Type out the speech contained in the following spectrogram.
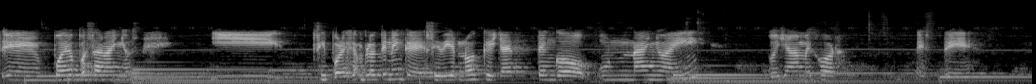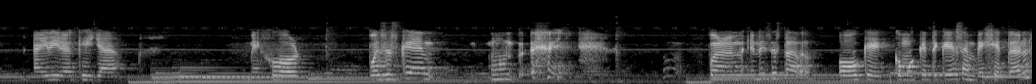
eh, puede pasar años. Si, por ejemplo, tienen que decidir, ¿no? Que ya tengo un año ahí, pues ya mejor, este, ahí dirá que ya mejor pues es que, bueno, en ese estado, o que como que te quedes en vegetal,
